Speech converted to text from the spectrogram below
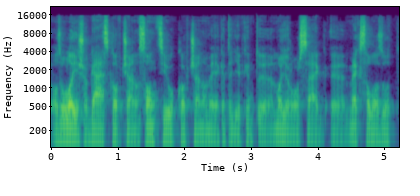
az olaj és a gáz kapcsán, a szankciók kapcsán, amelyeket egyébként Magyarország megszavazott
